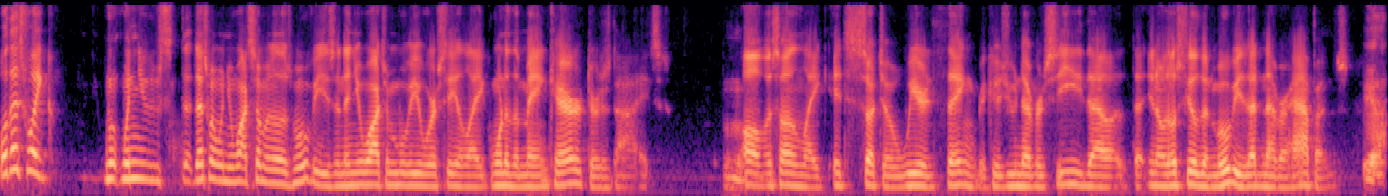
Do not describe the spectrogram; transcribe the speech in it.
Well, that's like when when you that's why when you watch some of those movies and then you watch a movie where see like one of the main characters dies, Mhm. all of a sudden like it's such a weird thing because you never see that that you know those feel good movies that never happens. Yeah.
